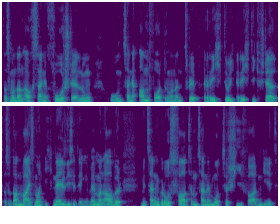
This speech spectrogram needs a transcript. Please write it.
dass man dann auch seine Vorstellung und seine Anforderungen an einen Trip richtig, richtig stellt. Also dann weiß man, ich nail diese Dinge. Wenn man aber mit seinem Großvater und seiner Mutter Skifahren geht,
